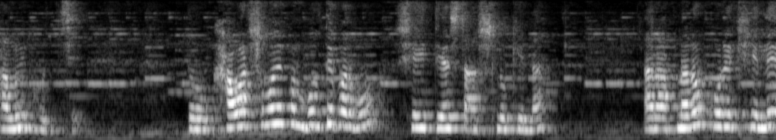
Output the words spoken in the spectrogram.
ভালোই হচ্ছে। তো খাওয়ার সময় এখন বলতে পারব সেই টেস্ট আসলো কি না আর আপনারাও করে খেলে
